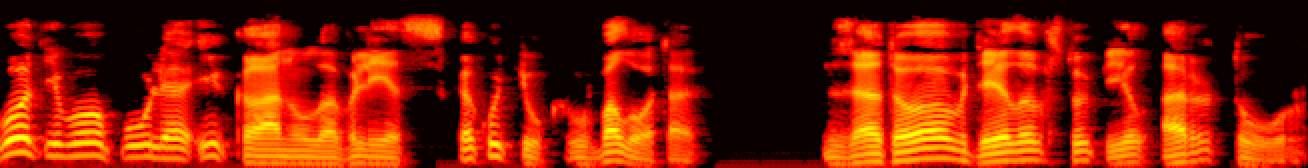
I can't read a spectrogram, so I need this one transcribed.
Вот его пуля и канула в лес, как утюг в болото. Зато в дело вступил Артур.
